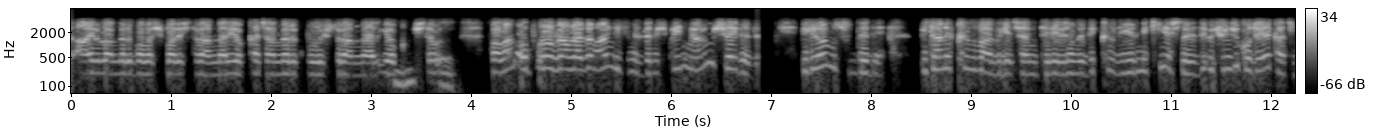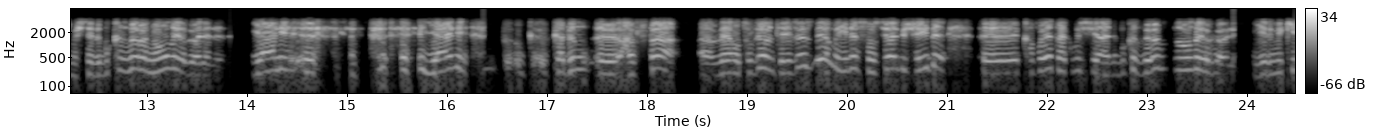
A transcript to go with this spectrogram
ayrılanları barış, barıştıranlar, yok kaçanları buluşturanlar, yok işte falan. O programlardan hangisini izlemiş bilmiyorum. Şey dedi. Biliyor musun dedi. Bir tane kız vardı geçen televizyonda dedi. Kız 22 yaşında dedi. Üçüncü kocaya kaçmış dedi. Bu kızlara ne oluyor böyle dedi. Yani e, yani kadın e, hasta ve oturuyor televizyon izliyor ama yine sosyal bir şeyi de e, kafaya takmış yani. Bu kızların ne oluyor böyle? 22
